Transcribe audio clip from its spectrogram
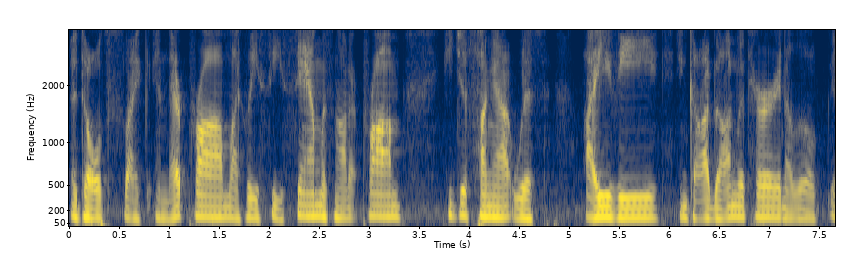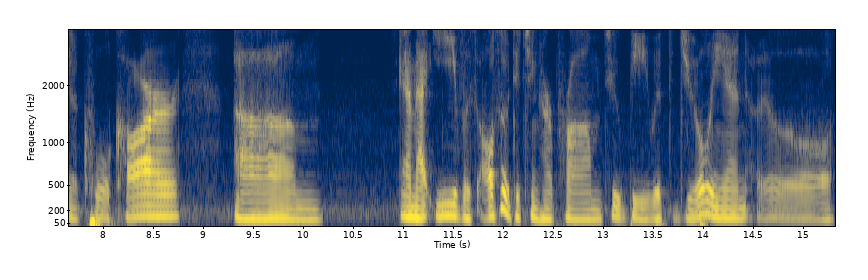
adults, like in their prom. Like we see Sam was not at prom. He just hung out with Ivy and got on with her in a little in a cool car. Um, and that Eve was also ditching her prom to be with Julian. Ugh.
